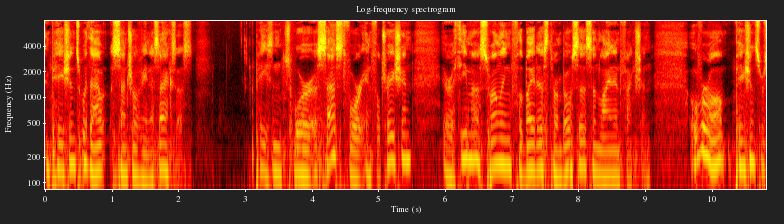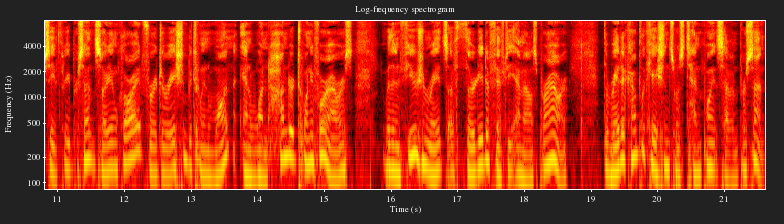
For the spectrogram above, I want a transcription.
in patients without central venous access. Patients were assessed for infiltration, erythema, swelling, phlebitis, thrombosis, and line infection. Overall, patients received 3% sodium chloride for a duration between 1 and 124 hours with infusion rates of 30 to 50 mLs per hour. The rate of complications was 10.7%.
